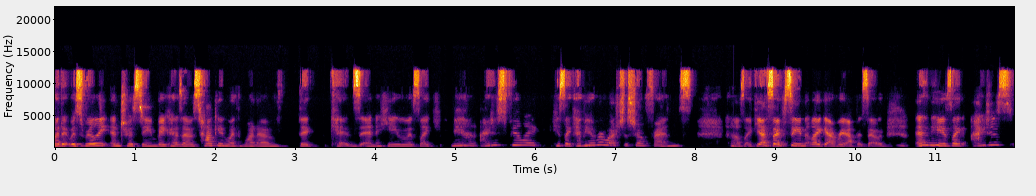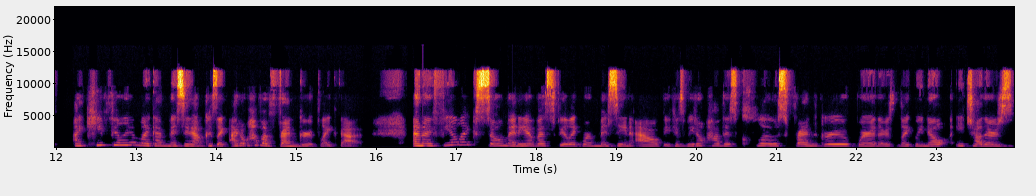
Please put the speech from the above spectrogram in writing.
but it was really interesting because I was talking with one of the kids and he was like, Man, I just feel like he's like, Have you ever watched the show Friends? And I was like, Yes, I've seen like every episode. And he's like, I just, I keep feeling like I'm missing out because like I don't have a friend group like that. And I feel like so many of us feel like we're missing out because we don't have this close friend group where there's like we know each other's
